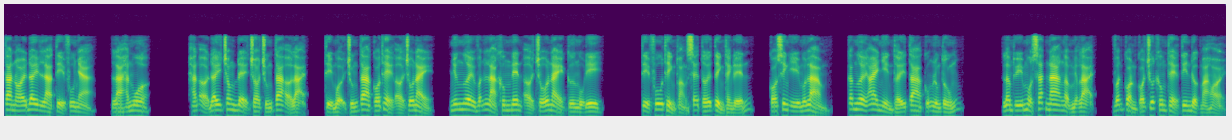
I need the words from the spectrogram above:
Ta nói đây là tỷ phu nhà, là hắn mua. Hắn ở đây trong để cho chúng ta ở lại, tỷ mọi chúng ta có thể ở chỗ này, nhưng ngươi vẫn là không nên ở chỗ này cư ngụ đi. Tỷ phu thỉnh thoảng sẽ tới tỉnh thành đến, có sinh ý muốn làm các ngươi ai nhìn thấy ta cũng lúng túng. Lâm thúy một sát na ngậm miệng lại, vẫn còn có chút không thể tin được mà hỏi,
